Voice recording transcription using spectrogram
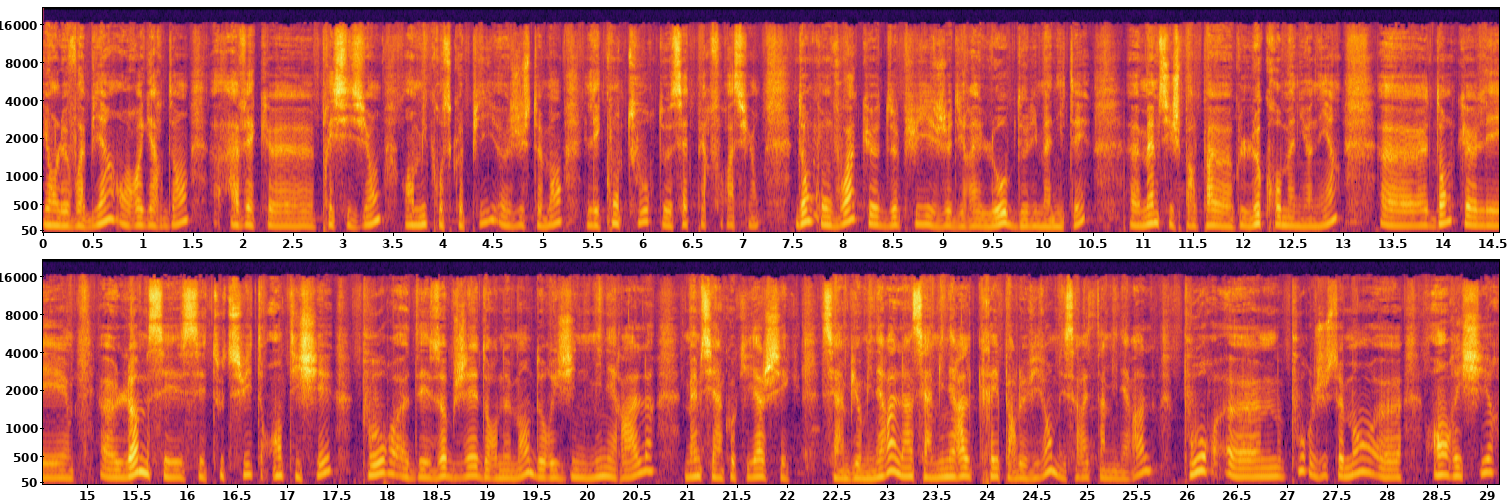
et on le voit bien en regardant avec euh, précision, en microscopie, euh, justement, les contours de cette perforation. Donc on voit que depuis, je dirais, l'aube de l'humanité, même si je ne parle pas le chromagnonien, donc l'homme s'est tout de suite entiché pour des objets d'ornement d'origine minérale, même si un coquillage c'est un biominéral, hein, c'est un minéral créé par le vivant, mais ça reste un minéral, pour, euh, pour justement euh, enrichir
